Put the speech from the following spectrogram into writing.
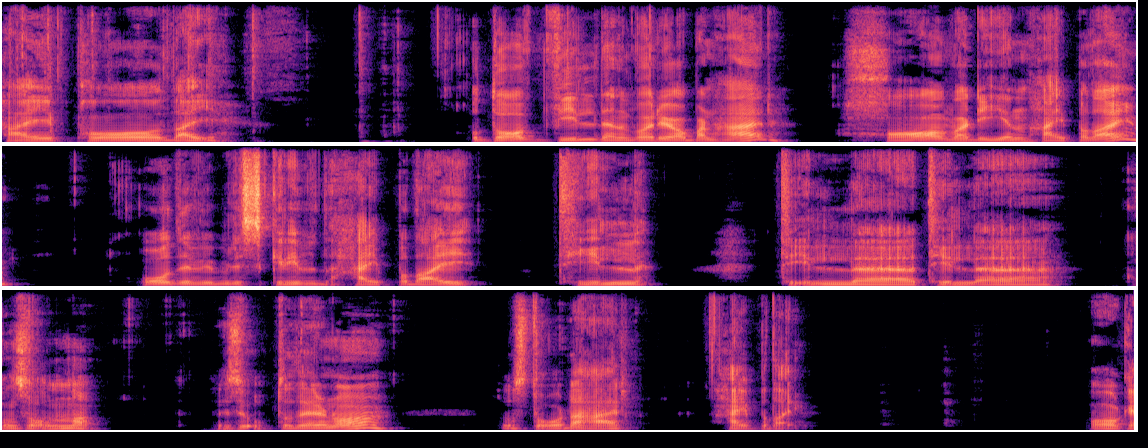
hei på deg. Og da vil den variabelen her ha verdien hei på deg, og det vil bli skrevet hei på deg til til, eh, til konsollen. Hvis vi oppdaterer nå, så står det her 'Hei på deg'. Ok.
